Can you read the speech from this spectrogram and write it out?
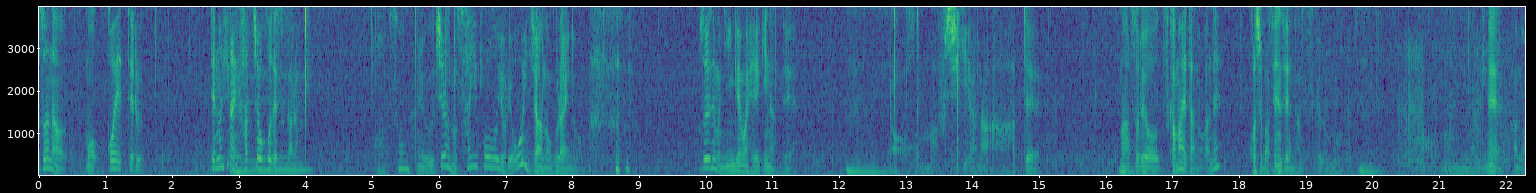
そういうのをもう超えてる手のひらに8兆個ですから。あそういやうちらの細胞より多いんちゃうのぐらいの。それでも人間は平気なんで。いやうんほんま不思議やなーって。まあそれを捕まえたのがね小柴先生なんですけども。ほんまにねあの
